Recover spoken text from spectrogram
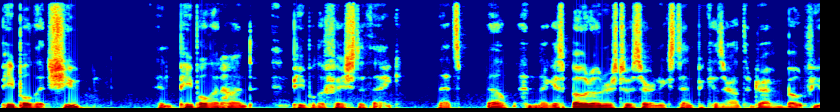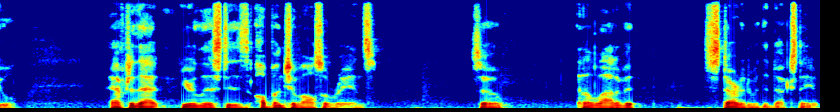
people that shoot and people that hunt and people to fish to thank. That's well, and I guess boat owners to a certain extent because they're out there driving boat fuel. After that, your list is a bunch of also rans. So, and a lot of it started with the duck stamp.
